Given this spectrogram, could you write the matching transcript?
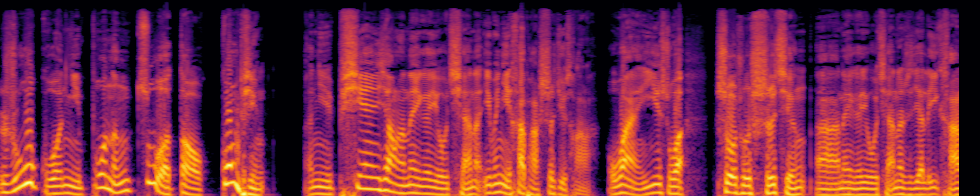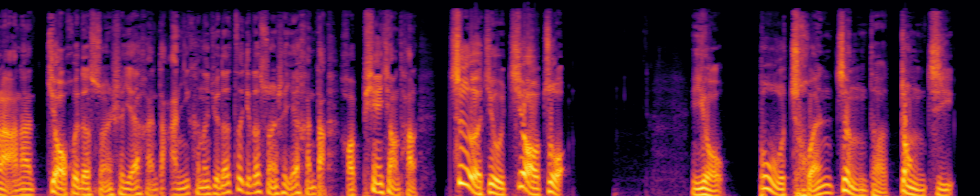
如果你不能做到公平，啊，你偏向了那个有钱的，因为你害怕失去他了。万一说说出实情啊，那个有钱的直接离开了，那教会的损失也很大。你可能觉得自己的损失也很大，好偏向他了，这就叫做有不纯正的动机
